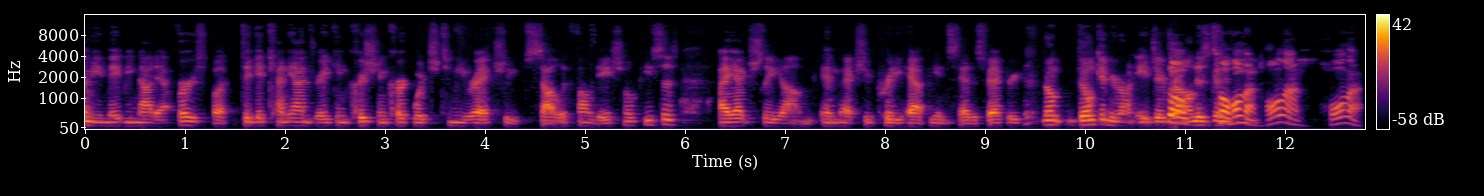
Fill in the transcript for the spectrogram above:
I mean, maybe not at first, but to get Kenny Kenyan Drake and Christian Kirk, which to me were actually solid foundational pieces. I actually um, am actually pretty happy and satisfactory. No, don't get me wrong. AJ So, Brown is going so to. hold on, hold on, hold on.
